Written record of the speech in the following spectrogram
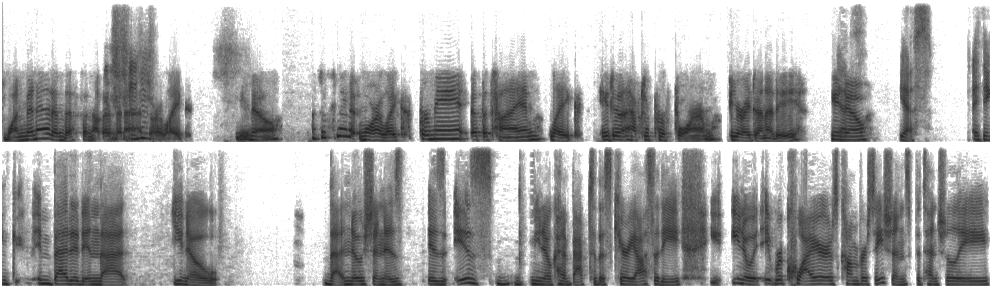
one minute and this another minute, or like, you know, it just made it more like for me at the time, like you didn't have to perform your identity, you Yes. know? Yes. I think embedded in that, you know, that notion is is is you know kind of back to this curiosity you, you know it, it requires conversations potentially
